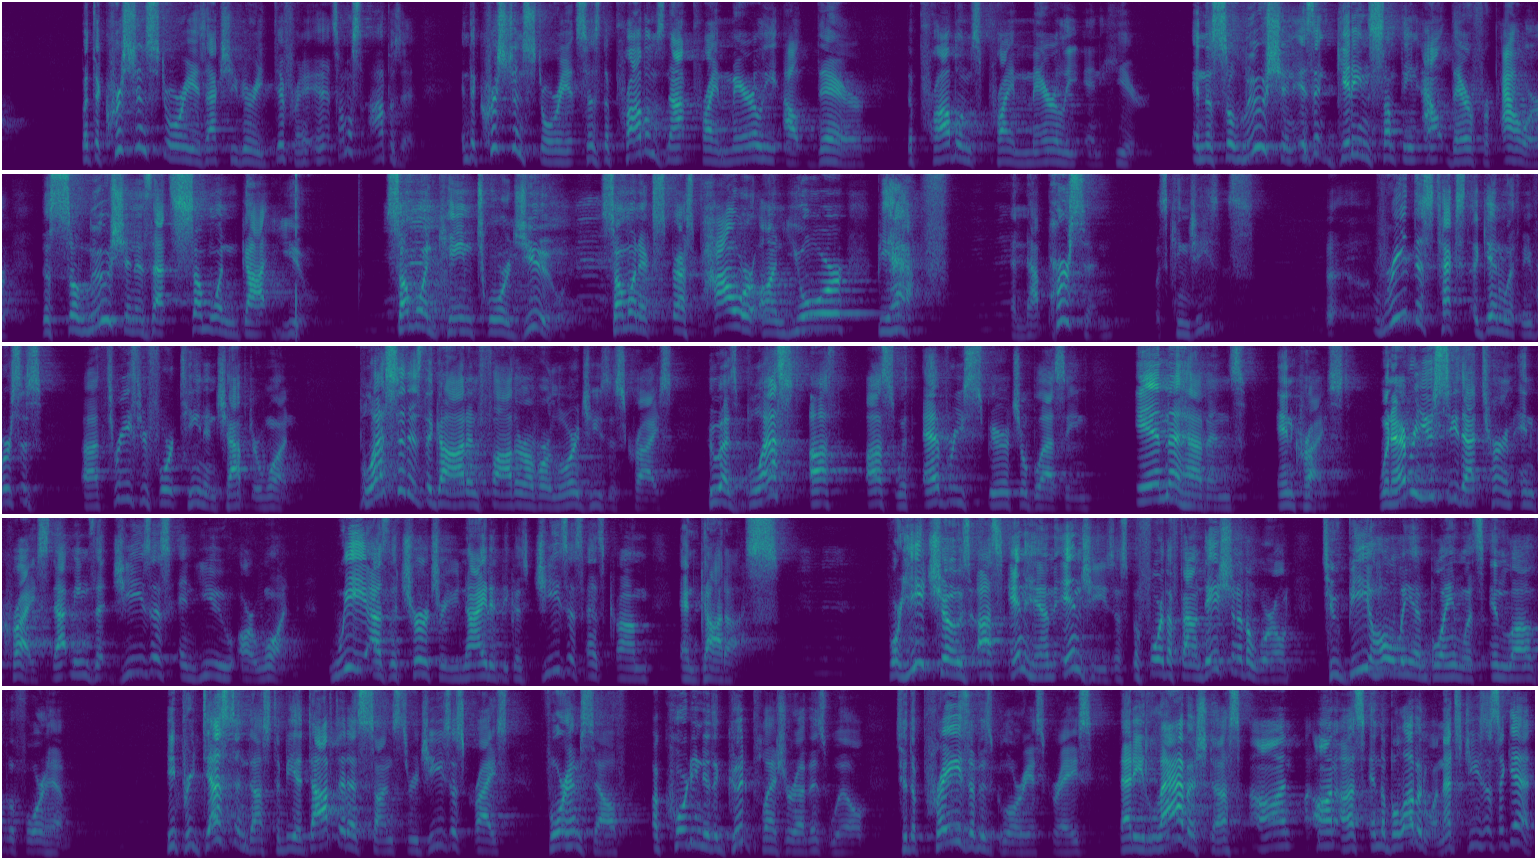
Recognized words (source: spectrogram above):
But the Christian story is actually very different. It's almost opposite. In the Christian story, it says the problem's not primarily out there, the problem's primarily in here. And the solution isn't getting something out there for power. The solution is that someone got you. Someone came towards you. Someone expressed power on your behalf. And that person was King Jesus. Read this text again with me, verses uh, 3 through 14 in chapter 1. Blessed is the God and Father of our Lord Jesus Christ, who has blessed us, us with every spiritual blessing in the heavens in Christ. Whenever you see that term in Christ, that means that Jesus and you are one. We as the church are united because Jesus has come and got us. For he chose us in him, in Jesus, before the foundation of the world, to be holy and blameless in love before him. He predestined us to be adopted as sons through Jesus Christ for himself, according to the good pleasure of his will to the praise of his glorious grace that he lavished us on, on us in the beloved one. That's Jesus again.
